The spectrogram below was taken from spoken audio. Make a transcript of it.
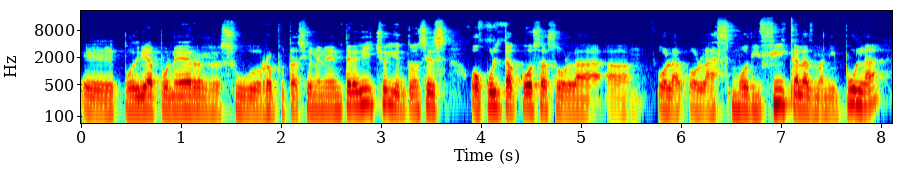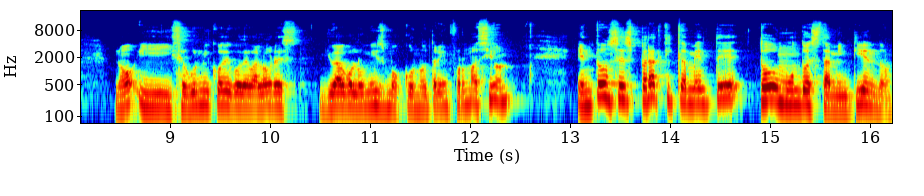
eh, podría poner su reputación en entredicho y entonces oculta cosas o, la, ah, o, o las modifica, las manipula ¿no? Y según mi código de valores, yo hago lo mismo con otra información. Entonces, prácticamente todo mundo está mintiendo.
